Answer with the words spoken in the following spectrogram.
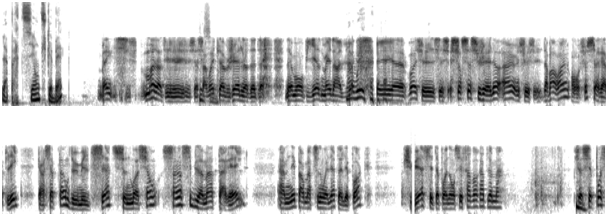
la partition du Québec? Ben, moi, ça, va être l'objet de, mon billet de main dans le ah oui. Et euh, moi, sur ce sujet-là, d'abord, on va juste se rappeler qu'en septembre 2017, c'est une motion sensiblement pareille, amenée par Martine Ouellette à l'époque. QS s'était prononcé favorablement. Je ne sais pas si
